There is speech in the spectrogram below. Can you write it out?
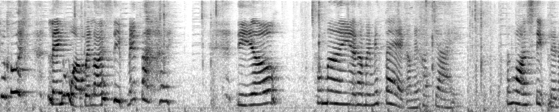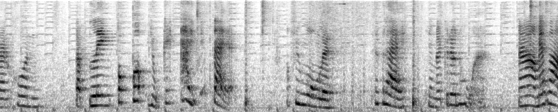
ทุกคนเล็งหัวไปร้อยสิบไม่ตาย เดี๋ยวทำไมอะทำไมไม่แตกอะไม่เข้าใจ ตั้งร้อยสิบเลยนะทุกคนแบบเล็งป๊อกป๊อกอยู่ใกล้ๆไม่แตกน้องฟิวงงเลย ไม่เป็นไร อย่างน้อยก็โดนหัว อ้าวแม่สา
